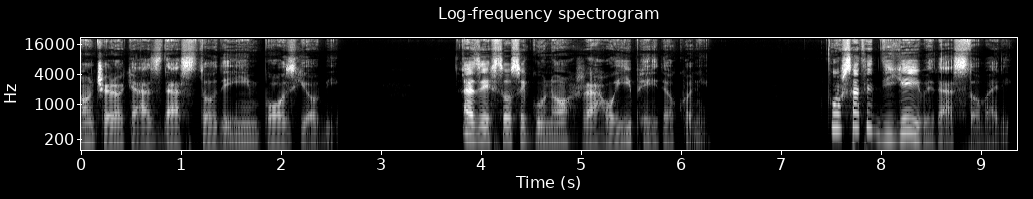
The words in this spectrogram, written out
آنچه را که از دست داده ایم بازیابیم. از احساس گناه رهایی پیدا کنیم. فرصت دیگه ای به دست آوریم.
